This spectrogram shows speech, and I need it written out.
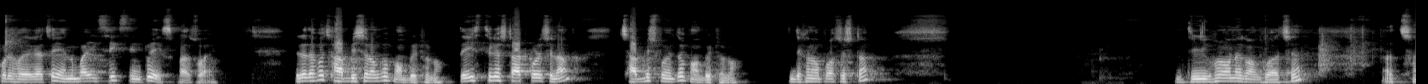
করে হয়ে গেছে n by six into x plus y এটা দেখো, ছাব্বিশের অঙ্ক কমপ্লিট হলো। তেইশ থেকে স্টার্ট করেছিলাম, ছাব্বিশ পর্যন্ত কমপ্লিট হলো। দেখে প্রসেসটা দীর্ঘ অনেক অঙ্ক আছে। আচ্ছা।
